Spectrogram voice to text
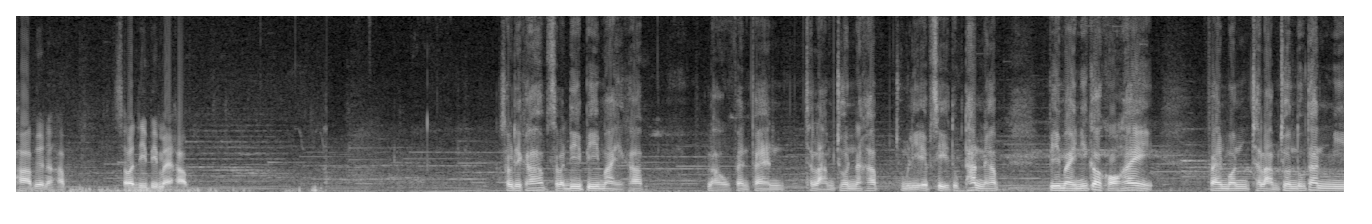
ภาพด้วยนะครับ สวัสดีปีใหม่ครับ สวัสดีครับ สวัสดีปีใหม่ครับ เราแฟนๆ ฉลามชนนะครับชมบุรี FC ทุกท่านนะครับ ปีใหม่นี้ก็ขอให้แฟนบอลฉลามชนทุกท่านมี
